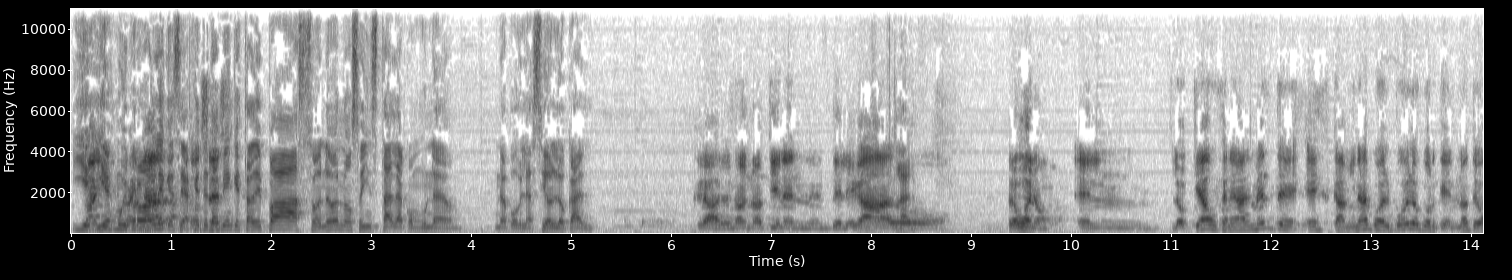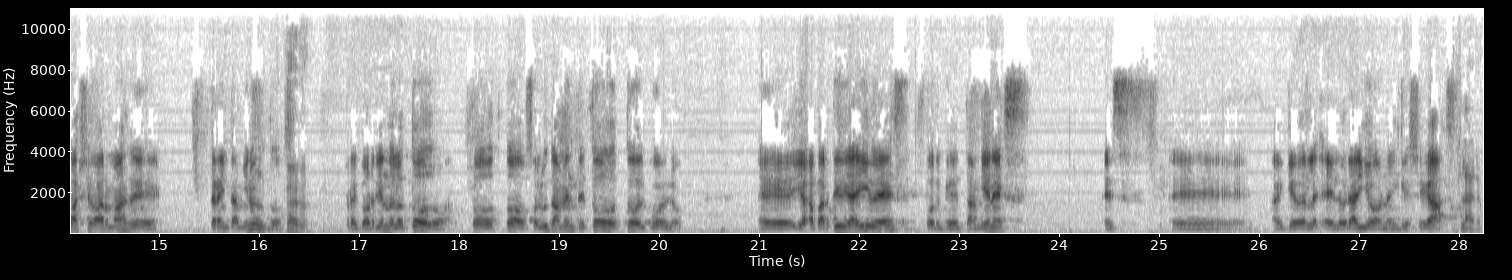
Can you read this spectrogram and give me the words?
Y, No hay- y es muy no probable nada. que sea gente también que está de paso, ¿no? No se instala como una, una población local. Claro, no, no tienen delegado. Claro. Pero bueno, el- lo que hago generalmente es caminar por el pueblo porque no te va a llevar más de 30 minutos. Claro. Recorriéndolo todo, todo, todo, absolutamente todo, todo el pueblo. Eh, y a partir de ahí ves, porque también es, es eh, hay que ver el horario en el que llegás. Claro.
